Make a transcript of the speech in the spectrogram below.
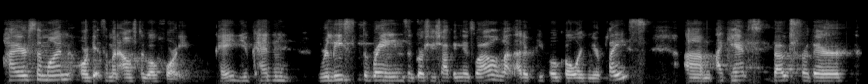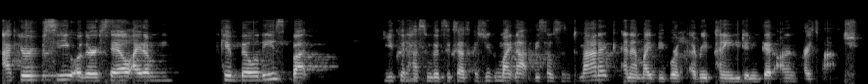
hire someone or get someone else to go for you, okay? You can release the reins of grocery shopping as well and let other people go in your place. Um, I can't vouch for their accuracy or their sale item capabilities, but you could have some good success because you might not be so symptomatic and it might be worth every penny you didn't get on a price match.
